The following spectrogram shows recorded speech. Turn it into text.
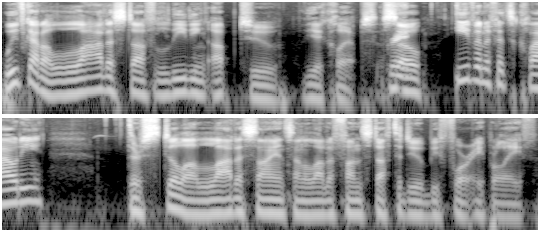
we've got a lot of stuff leading up to the eclipse. Great. So even if it's cloudy, there's still a lot of science and a lot of fun stuff to do before April 8th.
